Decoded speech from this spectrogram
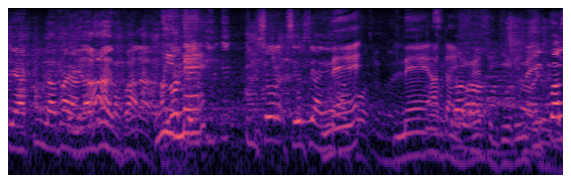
il y a tout là-bas, il y a l'argent là-bas. Oui, Alors mais- Il, il, il sort chercher ailleurs Mais, encore. Mais attends, je vais te dire une Il chose. parle.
